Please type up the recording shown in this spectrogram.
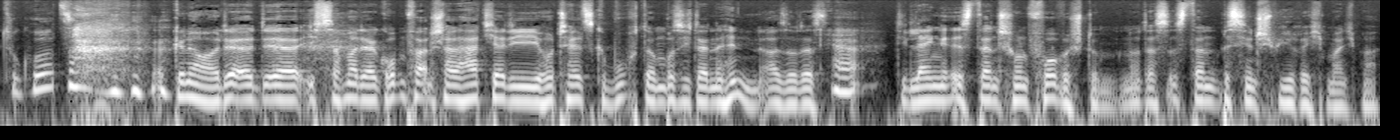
zu kurz. genau, der, der, ich sag mal, der Gruppenveranstalter hat ja die Hotels gebucht, da muss ich dann hin. Also das, ja. die Länge ist dann schon vorbestimmt. Ne? Das ist dann ein bisschen schwierig manchmal.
